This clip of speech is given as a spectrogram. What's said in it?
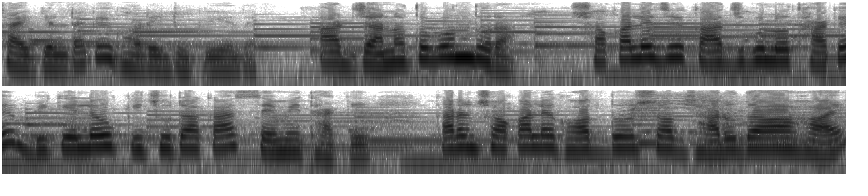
সাইকেলটাকে ঘরে ঢুকিয়ে দেয়। আর জানো তো বন্ধুরা, সকালে যে কাজগুলো থাকে, বিকেলেও কিছুটা কাজ সেমই থাকে। কারণ সকালে ঘর দোর সব ঝাড়ু দেওয়া হয়,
